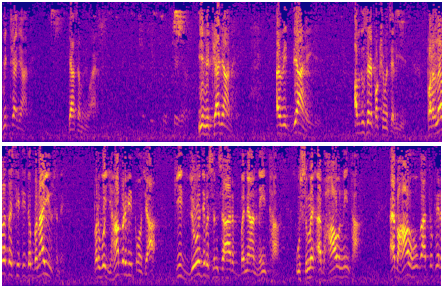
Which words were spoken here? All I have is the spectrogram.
मिथ्या ज्ञान है। क्या समझ आया ये मिथ्या ज्ञान है। अविद्या है ये। अब दूसरे पक्ष में चलिए। प्रलवत स्थिति तो बनाई उसने, पर वो यहाँ पर भी पहुँचा। कि जो जब संसार बना नहीं था, उसमें अभाव नहीं था। अभाव होगा तो फिर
